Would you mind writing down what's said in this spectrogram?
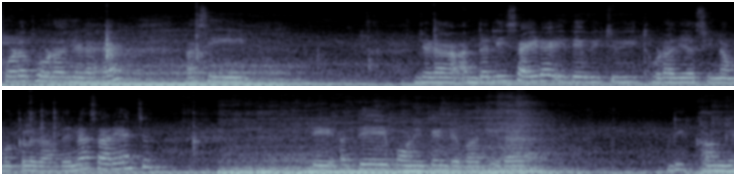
ਥੋੜਾ ਥੋੜਾ ਜਿਹੜਾ ਹੈ ਅਸੀਂ ਜਿਹੜਾ ਅੰਦਰਲੀ ਸਾਈਡ ਹੈ ਇਹਦੇ ਵਿੱਚ ਵੀ ਥੋੜਾ ਜਿਹਾ ਅਸੀਂ ਨਮਕ ਲਗਾ ਦੇਣਾ ਸਾਰਿਆਂ 'ਚ। ਤੇ ਅੱਧੇ ਪੌਣੇ ਘੰਟੇ ਬਾਅਦ ਜਿਹੜਾ ਦੇਖਾਂਗੇ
